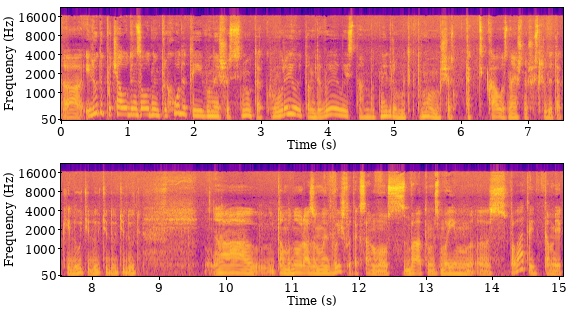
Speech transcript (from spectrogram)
А, і люди почали один за одним приходити, і вони щось ну, так говорили, там дивились, там одне і друге. Ми так думаємо, що так цікаво, знаєш, ну щось люди так ідуть, ідуть, ідуть, ідуть. А, там одного разу ми вийшли так само з братом з моїм е, з палати, там як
